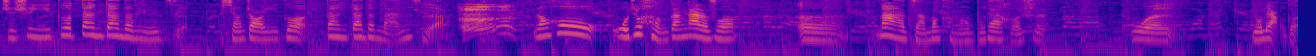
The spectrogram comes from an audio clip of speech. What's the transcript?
只是一个淡淡的女子，想找一个淡淡的男子。”然后我就很尴尬的说：“嗯，那咱们可能不太合适。我有两个。”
